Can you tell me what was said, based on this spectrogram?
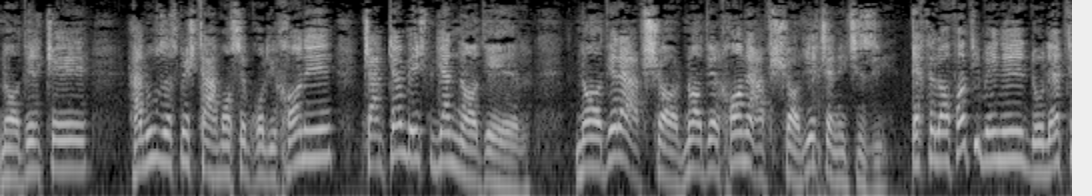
نادر که هنوز اسمش تحماسب قلی خانه. کم کم بهش میگن نادر. نادر افشار نادرخان افشار یه چنین چیزی. اختلافاتی بین دولت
